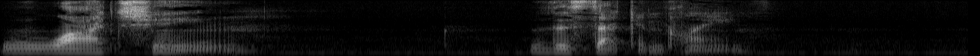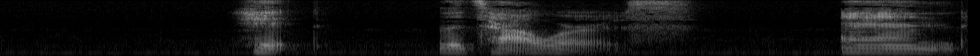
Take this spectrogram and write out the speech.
watching the second plane hit the towers. And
